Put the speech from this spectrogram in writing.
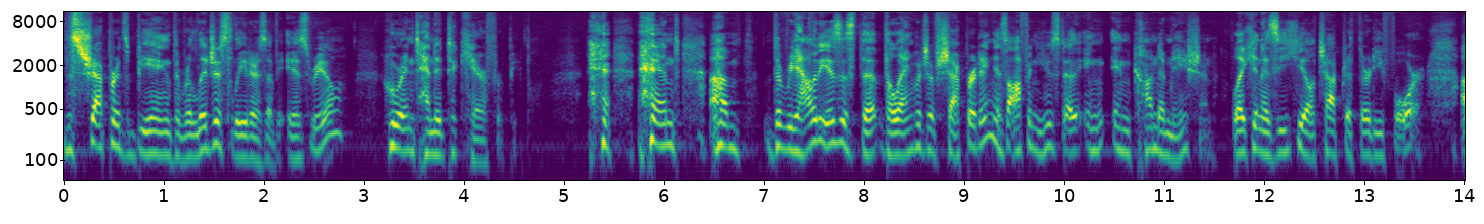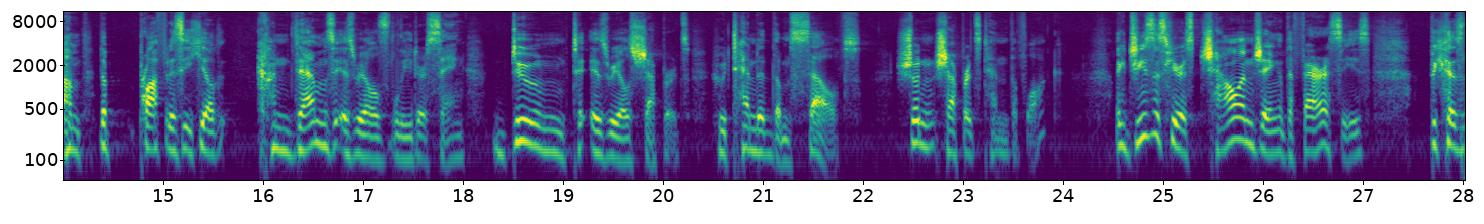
the shepherds being the religious leaders of Israel who are intended to care for people. and um, the reality is, is that the language of shepherding is often used uh, in, in condemnation, like in Ezekiel chapter 34. Um, the prophet Ezekiel condemns Israel's leaders, saying, Doom to Israel's shepherds who tended themselves. Shouldn't shepherds tend the flock? Like Jesus here is challenging the Pharisees because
